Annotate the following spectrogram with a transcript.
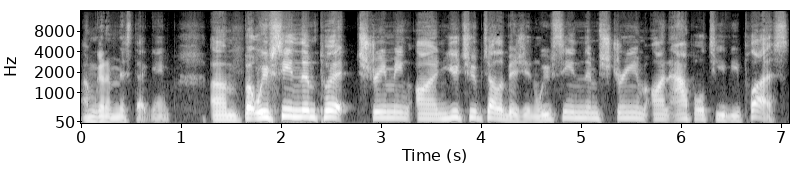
I'm gonna miss that game. Um, but we've seen them put streaming on YouTube television. We've seen them stream on Apple TV Plus,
